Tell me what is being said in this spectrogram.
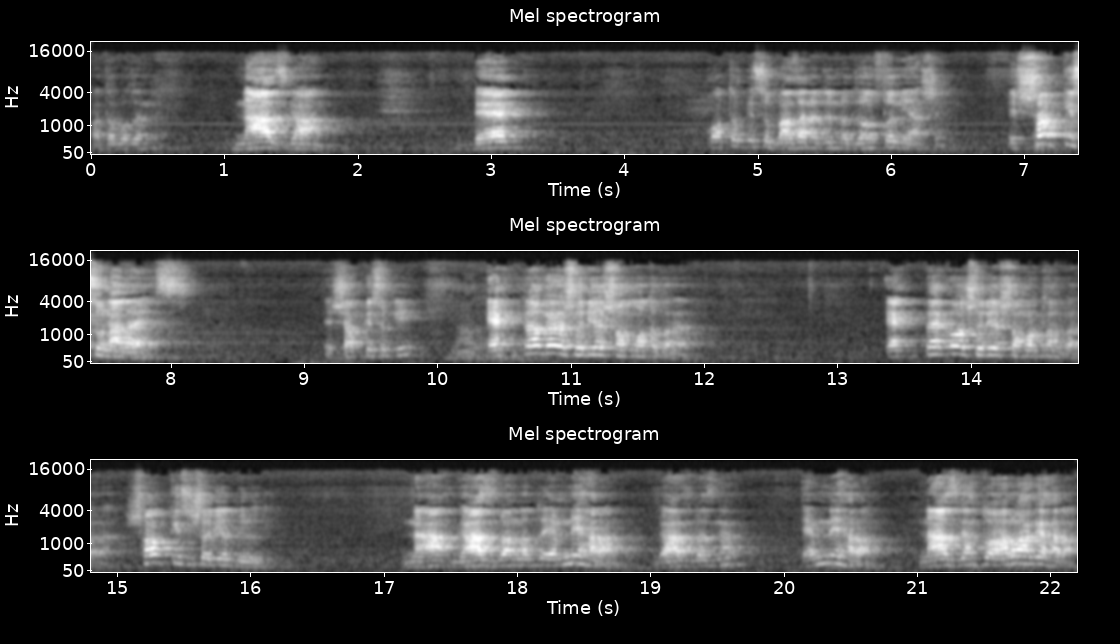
কথা বোঝেন? নাচ, গান। ডেক কত কিছু বাজানোর জন্য যন্ত্র নিয়ে আসে এসব কিছু না যায় এসব কিছু কি? একটাকেও শরীর সম্মত করে না। একটাকেও শরীর সমর্থন করে না। সব কিছু শরীর বিরোধী। না, গাছ বান্না তো এমনি হারাম। গাছ বাজনা এমনি হারাম। নাচ, গান তো আরও আগে হারাম।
